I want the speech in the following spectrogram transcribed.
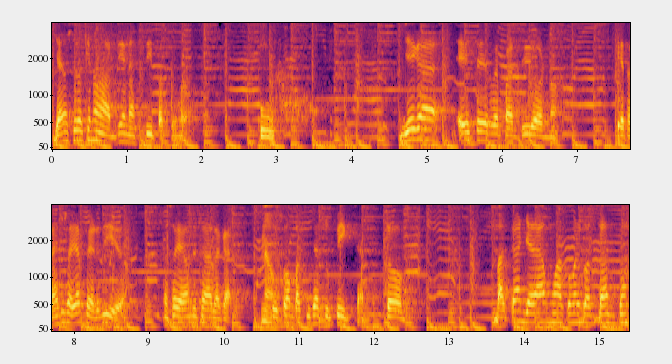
Ya nosotros que nos ardían las tripas, ¿no? Uf. Llega este repartidor, ¿no? Que atrás se había perdido. No sabía dónde estaba la casa. No. Dice, compa, está tu pizza. Toma. Bacán, ya la vamos a comer con tanta,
